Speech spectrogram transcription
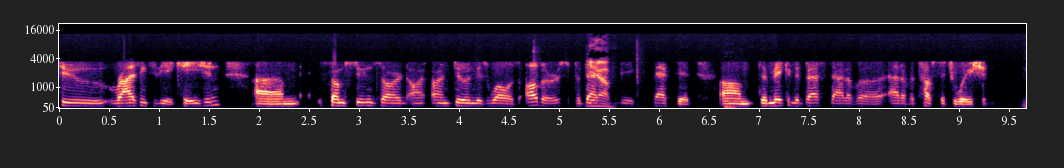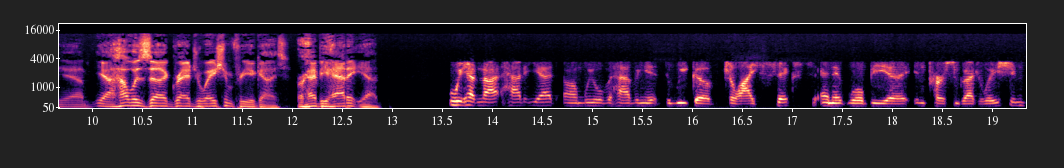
to rising to the occasion. Um, some students aren't, aren't doing as well as others, but that's Yeah. to be expected. Um, they're making the best out of a out of a tough situation. Yeah, yeah. How was uh, graduation for you guys, or have you had it yet? We have not had it yet. Um, we will be having it the week of July 6th, and it will be a in-person graduation.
